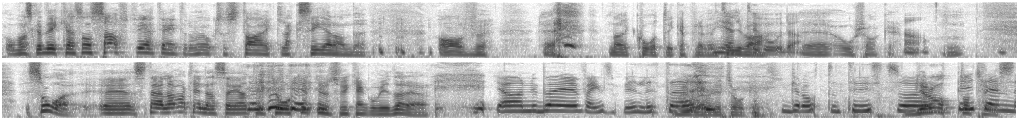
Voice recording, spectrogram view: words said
Om man ska dricka som saft vet jag inte, de är också starkt laxerande av eh, narkotikapreventiva eh, orsaker. Ja. Mm. Så, eh, snälla Martina, säg att det är tråkigt nu så vi kan gå vidare. Ja, nu börjar det faktiskt bli lite grått och trist. Så grått och trist.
